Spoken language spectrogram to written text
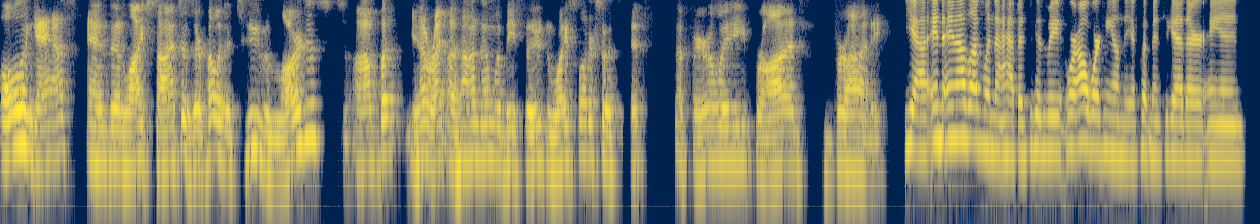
oil and gas and then life sciences. They're probably the two largest. Um, but you know, right behind them would be food and wastewater. So it's it's a fairly broad variety. Yeah, and and I love when that happens because we we're all working on the equipment together, and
